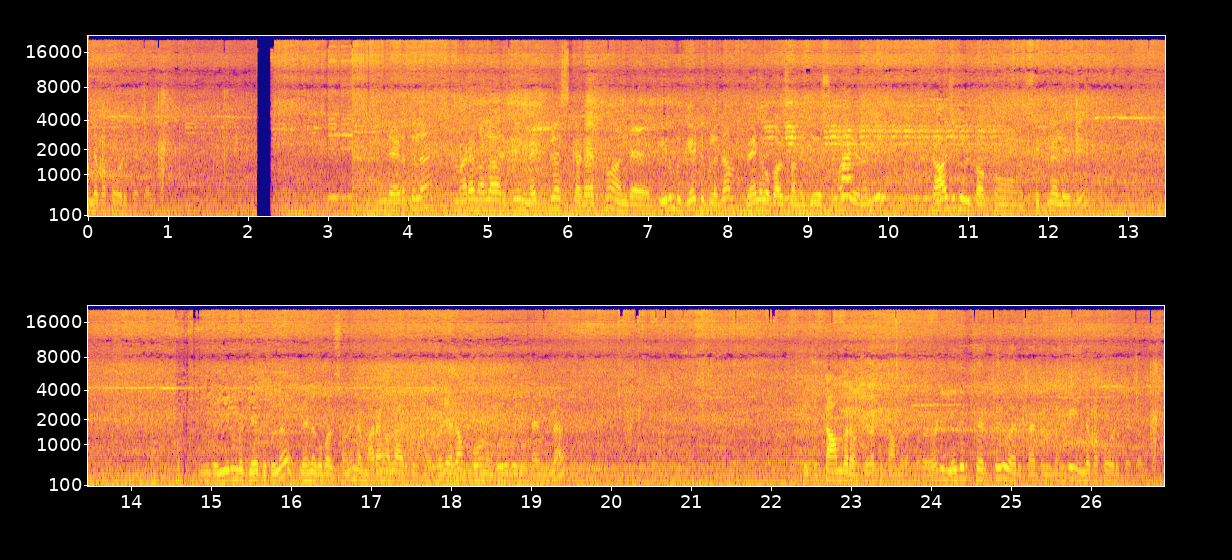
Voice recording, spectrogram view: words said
இந்த பக்கம் ஒரு பெட்ரோல் பங்க் இந்த இடத்துல மரங்கள்லாம் இருக்குது மெட் ப்ளஸ் கடை இருக்கும். அந்த இரும்பு கேட்டுக்குள்ளே தான் வேணுகோபால் சுவாமி ஜீவசமாதி. இது வந்து ராஜ்குல் பக்கம் சிக்னல் இது. இந்த இரும்பு கேட்டுக்குள்ளே வேணுகோபால் சுவாமி இந்த மரங்கள்லாம் இருக்குது அது வழியாக தான் போகணும். குரு பூஜை டைமில் இது தாம்பரம் கிழக்கு தாம்பரம். போகிற எதிர்க்க இருக்குது ஒரு பெட்ரோல் பங்கு இந்த பக்கம் ஒரு பெட்ரோல் பங்க்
